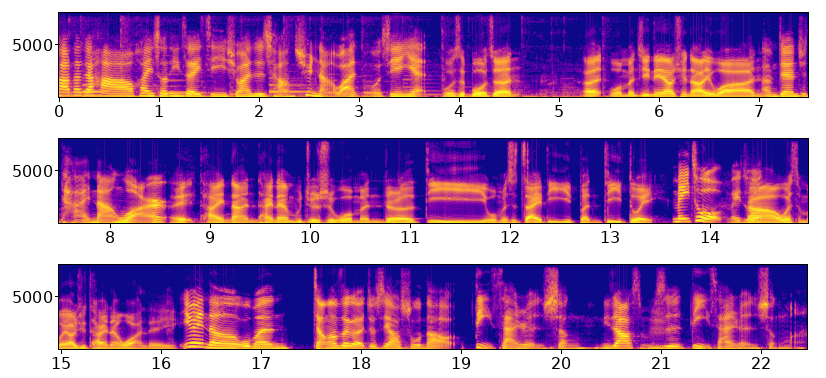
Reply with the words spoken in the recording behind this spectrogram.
Hello，大家好，欢迎收听这一集《喜欢日常去哪玩》，我是燕燕。我是博真。哎，我们今天要去哪里玩我？们今天去台南玩儿，哎，台南，台南不就是我们的地，我们是在地本地队。没错，没错。那为什么要去台南玩嘞？因为呢，我们讲到这个，就是要说到第三人生。你知道什么是第三人生吗？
